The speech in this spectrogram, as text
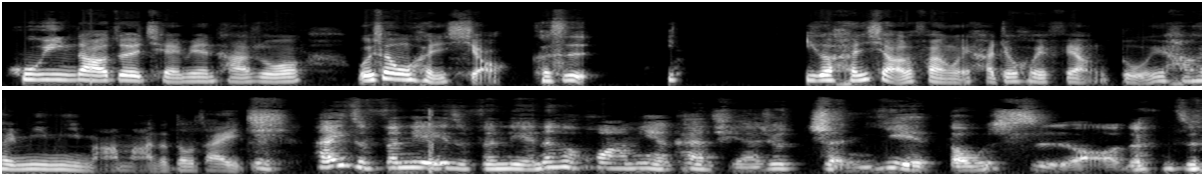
呼应到最前面，他说微生物很小，可是一一个很小的范围，它就会非常多，因为它会密密麻麻的都在一起，它一直分裂，一直分裂，那个画面看起来就整页都是哦，真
